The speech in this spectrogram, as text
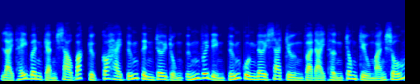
lại thấy bên cạnh sao Bắc Cực có hai tướng tinh rơi rụng ứng với điềm tướng quân nơi sa trường và đại thần trong triều mãn số.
